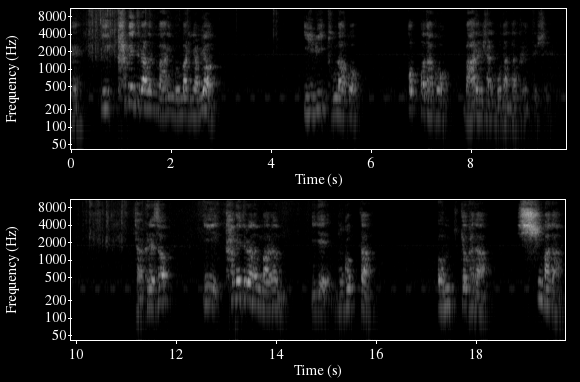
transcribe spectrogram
예. 이 카베드라는 말이 뭔 말이냐면 입이 둔하고 뻣뻣하고 말을 잘 못한다 그런 뜻이에요. 자, 그래서 이 카베드라는 말은 이제 무겁다, 엄격하다, 심하다.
